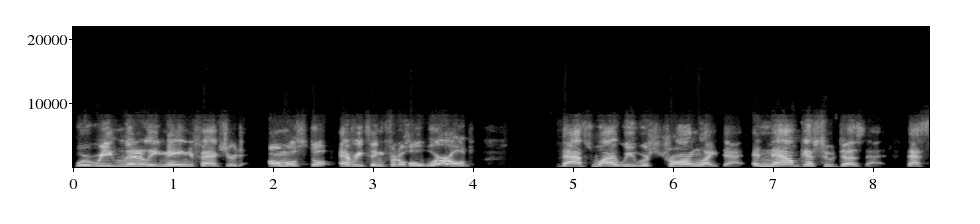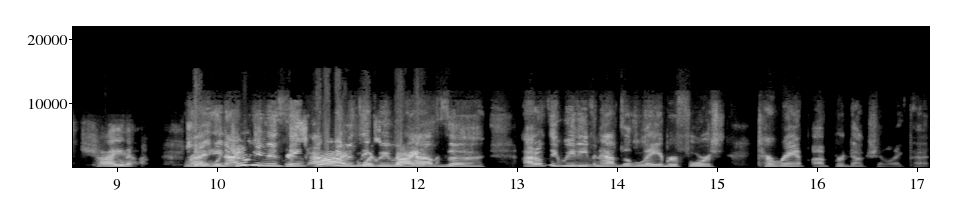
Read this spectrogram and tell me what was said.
where we literally manufactured almost everything for the whole world, that's why we were strong like that. And now guess who does that? That's China. Right. So and I don't even think I don't even think we would China. have the I don't think we'd even have the labor force to ramp up production like that.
